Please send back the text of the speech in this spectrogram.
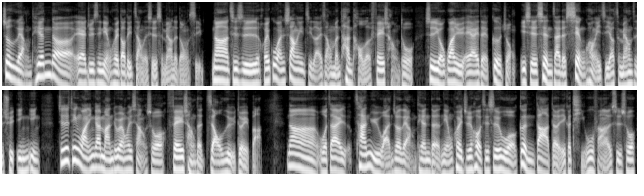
这两天的 AIGC 年会到底讲了些什么样的东西。那其实回顾完上一集来讲，我们探讨了非常多。是有关于 AI 的各种一些现在的现况，以及要怎么样子去应应。其实听完应该蛮多人会想说，非常的焦虑，对吧？那我在参与完这两天的年会之后，其实我更大的一个体悟，反而是说，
